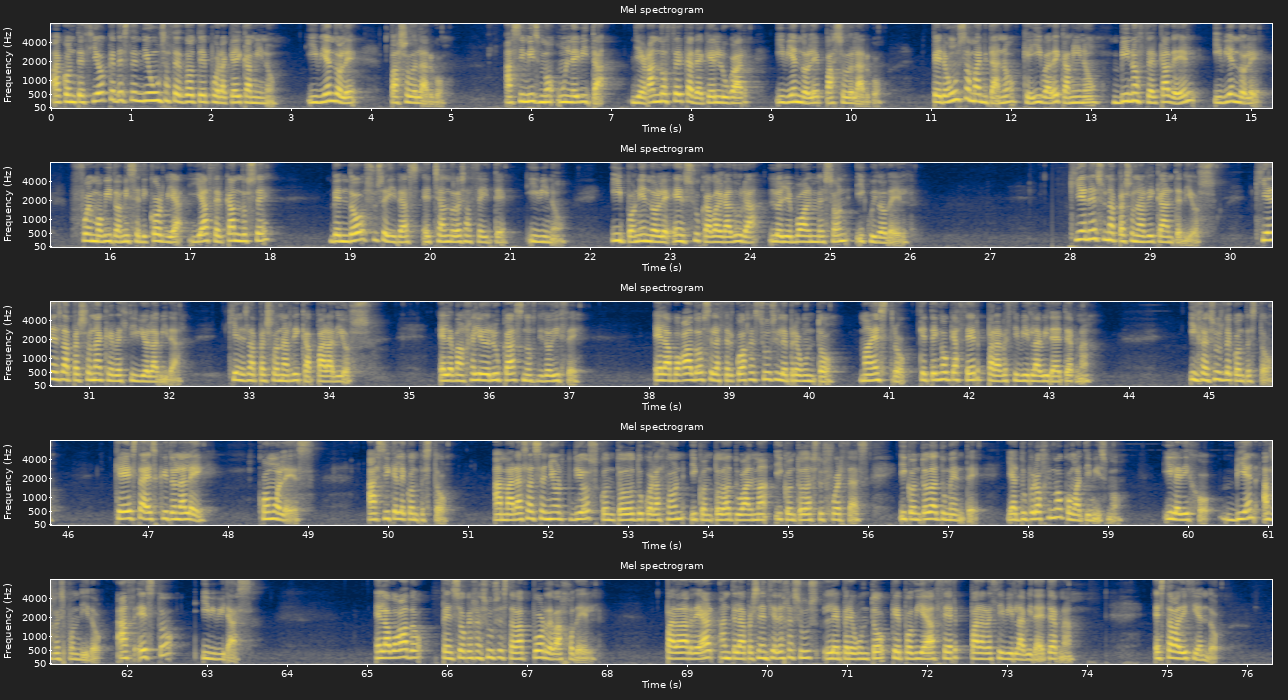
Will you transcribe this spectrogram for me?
Aconteció que descendió un sacerdote por aquel camino, y viéndole, pasó de largo. Asimismo, un levita, llegando cerca de aquel lugar, y viéndole, pasó de largo. Pero un samaritano que iba de camino vino cerca de él y viéndole, fue movido a misericordia y acercándose, vendó sus heridas echándoles aceite y vino, y poniéndole en su cabalgadura, lo llevó al mesón y cuidó de él. ¿Quién es una persona rica ante Dios? ¿Quién es la persona que recibió la vida? ¿Quién es la persona rica para Dios? El Evangelio de Lucas nos lo dice. El abogado se le acercó a Jesús y le preguntó, Maestro, ¿qué tengo que hacer para recibir la vida eterna? Y Jesús le contestó, ¿qué está escrito en la ley? ¿Cómo lees? Así que le contestó, Amarás al Señor tu Dios con todo tu corazón y con toda tu alma y con todas tus fuerzas y con toda tu mente, y a tu prójimo como a ti mismo. Y le dijo, Bien has respondido, haz esto y vivirás. El abogado pensó que Jesús estaba por debajo de él para alardear ante la presencia de Jesús, le preguntó qué podía hacer para recibir la vida eterna. Estaba diciendo,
